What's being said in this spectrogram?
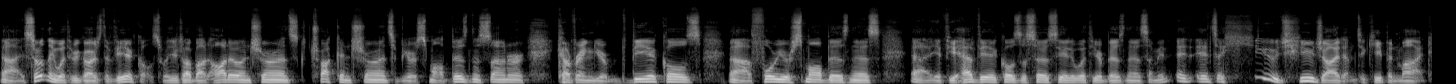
uh, certainly with regards to vehicles. Whether you talk about auto insurance, truck insurance, if you're a small business owner, covering your vehicles uh, for your small business, uh, if you have vehicles associated with your business, I mean, it, it's a huge, huge item to keep in mind.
